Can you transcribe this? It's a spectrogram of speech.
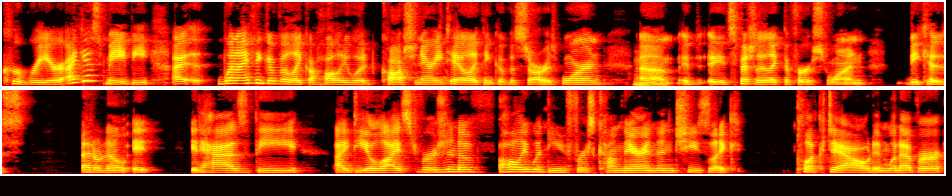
career, I guess maybe. I when I think of a like a Hollywood cautionary tale, I think of A Star Is Born. Mhm. Um, it, especially like the first one because I don't know it. It has the idealized version of Hollywood. You first come there, and then she's like plucked out and whatever.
